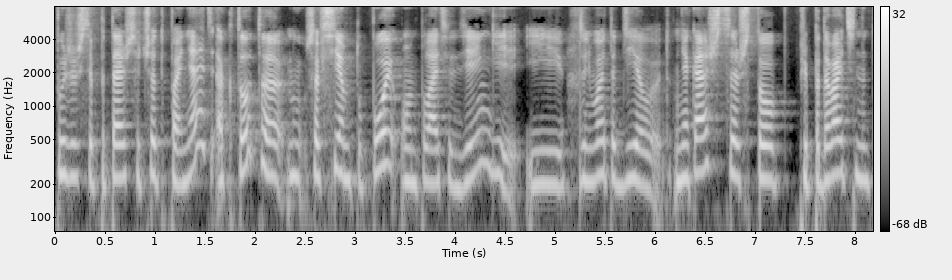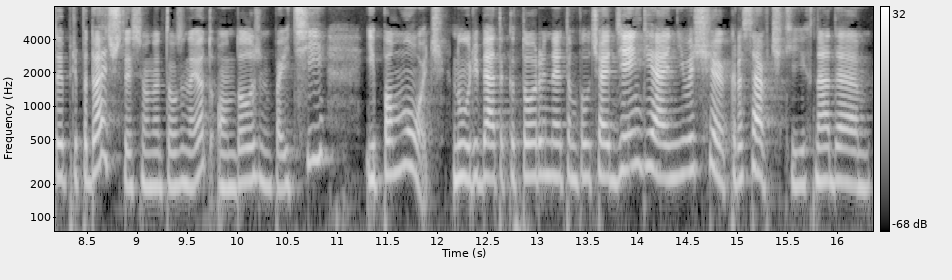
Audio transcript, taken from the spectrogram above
пыжишься, пытаешься что-то понять, а кто-то, ну, совсем тупой, он платит деньги, и за него это делают. Мне кажется, что преподаватель на то и преподаватель, что если он это узнает, он должен пойти и помочь. Ну, ребята, которые на этом получают деньги, они вообще красавчики, их надо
